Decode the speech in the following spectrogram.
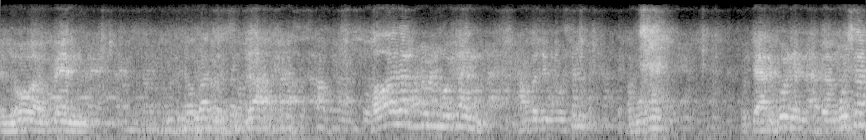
اللي هو بين قال ابن المثنى. محمد المثنى. أبو موسى. وتعرفون أن أبا موسى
